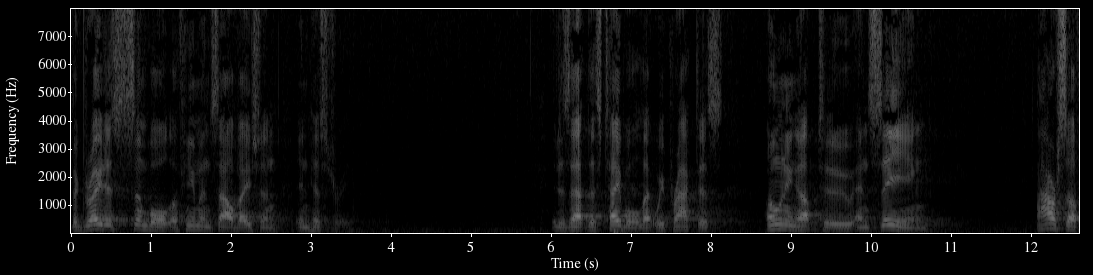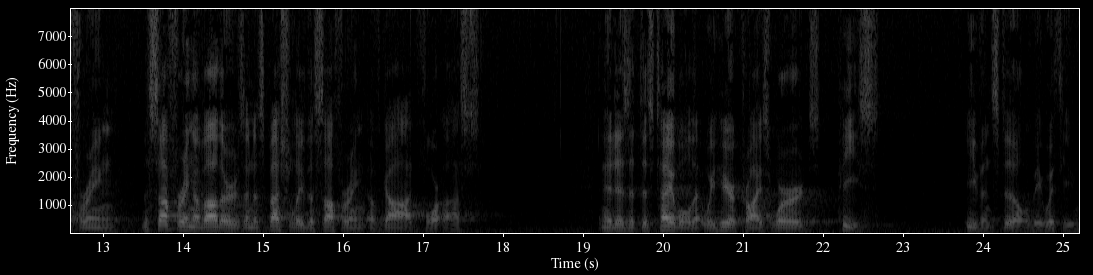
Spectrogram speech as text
the greatest symbol of human salvation in history. It is at this table that we practice owning up to and seeing our suffering the suffering of others, and especially the suffering of God for us. And it is at this table that we hear Christ's words Peace, even still, be with you.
